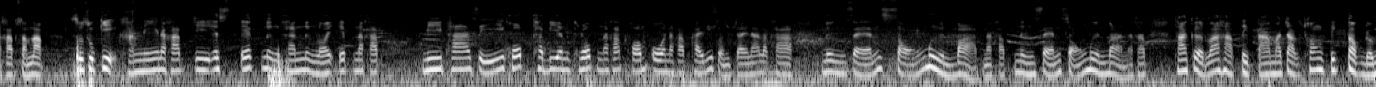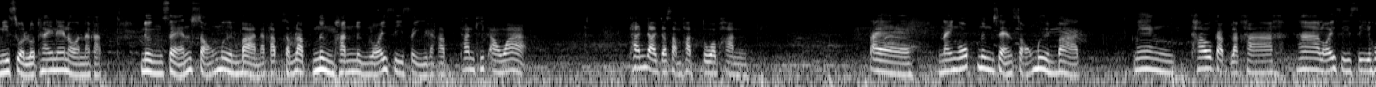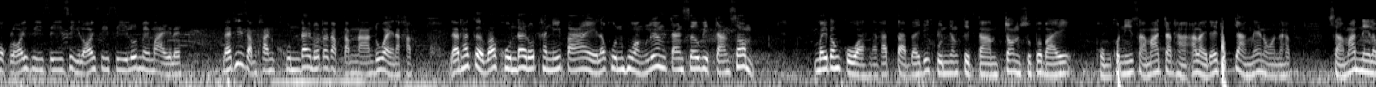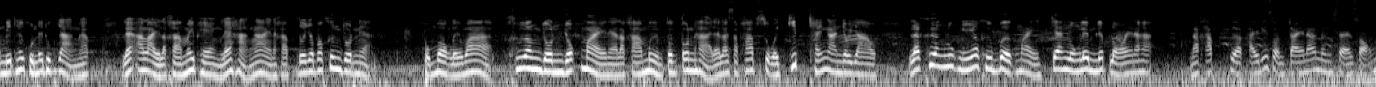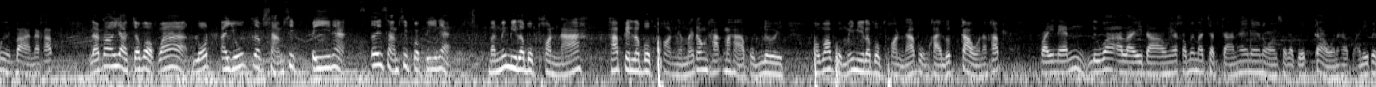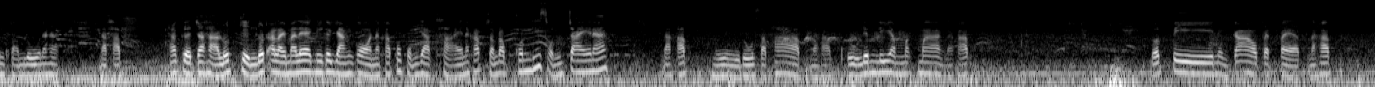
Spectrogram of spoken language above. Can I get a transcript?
นะครับสำหรับ Suzuki คันนี้นะครับ GSX 1100F นะครับมีภาษีครบทะเบียนครบนะครับ พร้อมโอนนะครับ ใครที่สนใจนะราคา 120,000 บาทนะครับ 120,000 บาทนะครับ ถ้าเกิดว่าหากติดตามมาจากช่อง TikTok เดี๋ยวมีส่วนลดให้แน่นอนนะครับ 120,000 บาทนะครับสำหรับ 1,100ซีซีนะครับ ท่านคิดเอาว่า ท่านอยากจะสัมผัสตัวพัน แต่ ในงบ 120,000 บาท แม่งเท่ากับราคา 500ซีซี600ซีซี400ซีซีรุ่นใหม่ ๆ เลย และที่สำคัญคุณได้รถระดับตำนานด้วยนะครับ แล้วถ้าเกิดว่าคุณได้รถคันนี้ไป แล้วคุณห่วงเรื่องการเซอร์วิสการซ่อมไม่ต้องกลัวนะครับตราบใดที่คุณยังติดตามจอห์นซูเปอร์ไบค์ผมคนนี้สามารถจัดหาอะไหล่ได้ทุกอย่างแน่นอนนะครับ สามารถเนรมิตให้คุณได้ทุกอย่างนะครับ และอะไหล่ราคาไม่แพงและหาง่ายนะครับ โดยเฉพาะเครื่องยนต์เนี่ย ผมบอกเลยว่าเครื่องยนต์ยกใหม่เนี่ยราคาหมื่นต้นๆหายได้แล้วสภาพสวยกิ๊บใช้งานยาวๆ และเครื่องลูกนี้ก็คือเบิกใหม่แจ้งลงเล่มเรียบร้อยนะฮะนะครับเผื่อใครที่สนใจนะ1 2 0 0 0 0 บาทนะครับ แล้วก็อยากจะบอกว่ารถอายุเกือบ 30 ปีเนี่ยเอ้ย 30 กว่าปีเนี่ยมันไม่มีระบบผ่อนนะ ถ้าเป็นระบบผ่อนเนี่ยไม่ต้องทักมาหาผมเลย เพราะว่าผมไม่มีระบบผ่อนนะ ผมขายรถเก่านะครับ ฟแนนซ์หรือว่าอะไรดาวเนี่ยเขาไม่มาจัดการให้แน่นอนสำหรับรถเก่านะครับ อันนี้เป็นความรู้นะฮะนะครับ ถ้าเกิดจะหารถเก่งรถอะไรมาแลกนี่ก็ยังก่อนนะครับเพราะผมอยากขายนะครับสำหรับคนที่สนใจนะนะครับนี่ดูสภาพนะครับ ดูเลี่ยมๆมาก ๆนะครับ รถปี 1988 นะครับ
